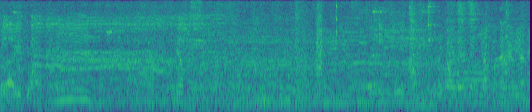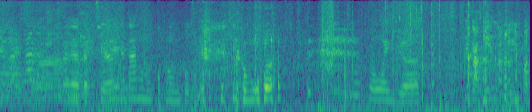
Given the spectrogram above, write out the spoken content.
Satu lagi kita. hmm Yoks. Kayak kecil kita numpuk-numpuk ya nggak muat oh my god Ini kakinya nggak kelipat.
